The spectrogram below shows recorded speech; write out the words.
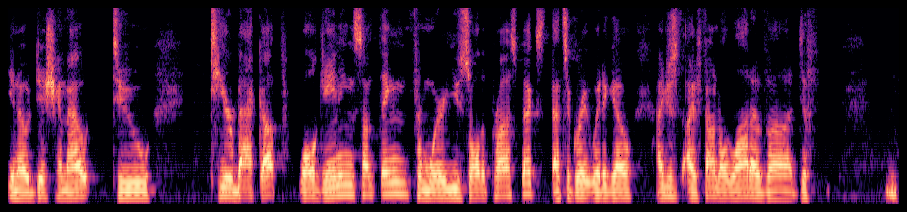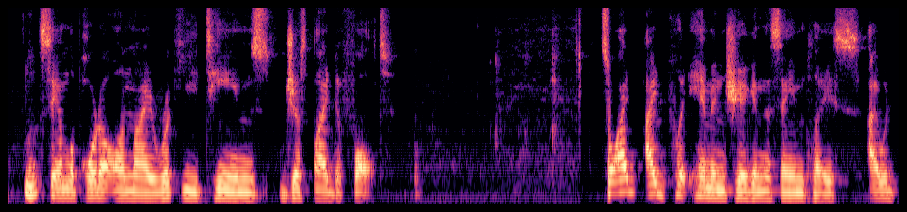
you know, dish him out to tier back up while gaining something from where you saw the prospects, that's a great way to go. I just I found a lot of uh, Sam LaPorta on my rookie teams just by default. So I'd I'd put him and Chig in the same place. I would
